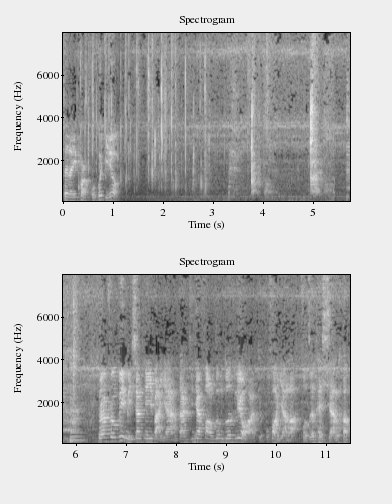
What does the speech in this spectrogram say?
再来一块火锅底料。虽然说味美香甜一把盐，但是今天放了这么多的料啊，就不放盐了，否则太咸了。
